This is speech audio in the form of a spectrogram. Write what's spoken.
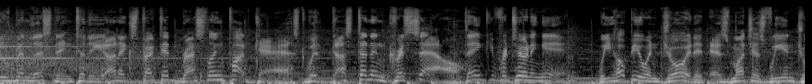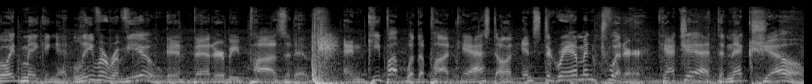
You've been listening to the Unexpected Wrestling Podcast with Dustin and Chriselle. Thank you for tuning in. We hope you enjoyed it as much as we enjoyed making it. Leave a review. It better be positive. And keep up with the podcast on Instagram and Twitter. Catch you at the next show.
